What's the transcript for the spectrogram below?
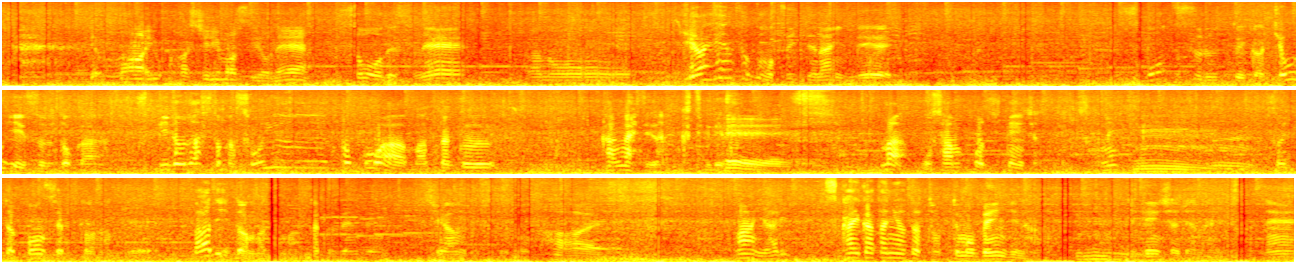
でもまあよく走りますよね。そうですね。あのーギア変速もついてないんでスポーツするっていうか競技するとかスピード出すとかそういうとこは全く考えてなくてですね、えまあお散歩自転車っていうんですかね、えうん。うん、そういったコンセプトなんでバーディーとはまた全く全然違うんですけど。はい。まあやり使い方によってはとっても便利な自転車じゃないですかね。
